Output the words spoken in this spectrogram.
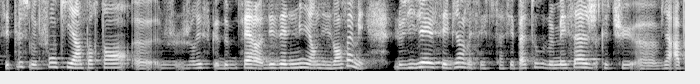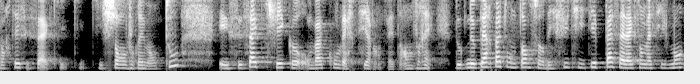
c'est plus le fond qui est important. Euh, je, je, risque de me faire des ennemis en disant ça, mais le visuel c'est bien, mais ça fait pas tout. Le message que tu euh, viens apporter, c'est ça qui, qui, qui, change vraiment tout, et c'est ça qui fait qu'on va convertir en fait, en vrai. Donc ne perds pas ton temps sur des futilités, passe à l'action massivement,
